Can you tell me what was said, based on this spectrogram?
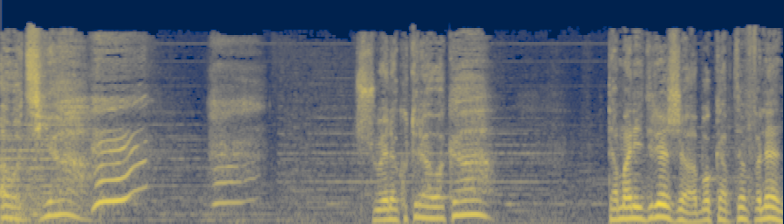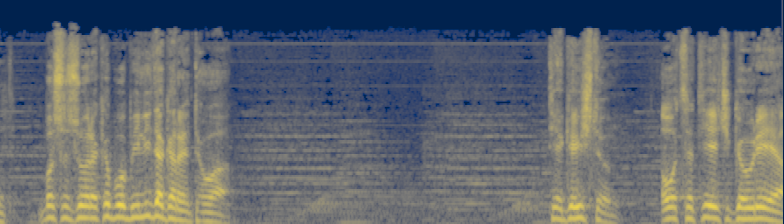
ئەوە چییە؟ شوێنە کوتراوەکە؟ تەمەنی درێژە بۆ کاپتن فلند بەشە زۆرەکە بۆ بیلی دەگەڕێتەوە. تێگەیشتم ئەوە چەتەیەکی گەورەیە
